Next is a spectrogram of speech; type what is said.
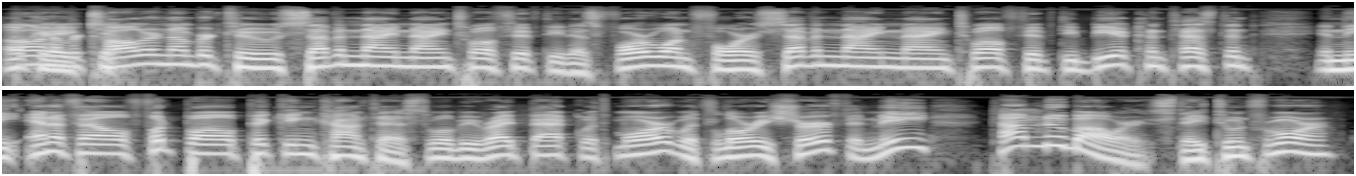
Okay, caller number two. caller number two, 799 1250. That's 414 799 1250. Be a contestant in the NFL football picking contest. We'll be right back with more with Lori Scherf and me, Tom Neubauer. Stay tuned for more.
